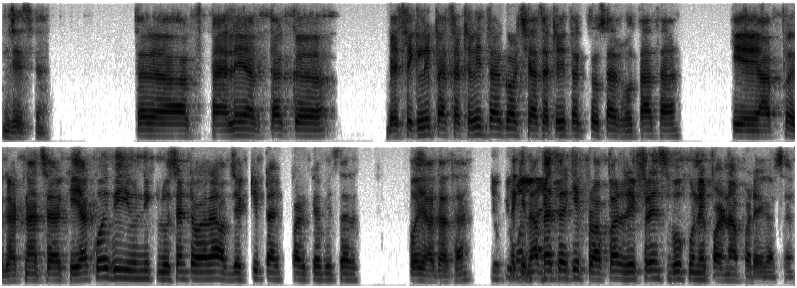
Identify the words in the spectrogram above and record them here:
जी सर सर पहले अब तक बेसिकली पैंसठवीं तक और छियासठवीं तक तो सर होता था कि आप घटना चक या कोई भी यूनिक लूसेंट वगैरह ऑब्जेक्टिव टाइप पढ़ के भी सर हो जाता था। लेकिन अब है सर कि प्रॉपर रेफरेंस बुक उन्हें पढ़ना पड़ेगा सर।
